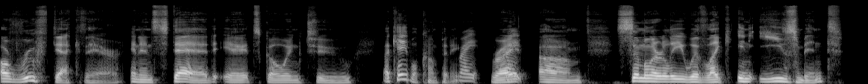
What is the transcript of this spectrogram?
a roof deck there, and instead it's going to a cable company. Right. Right. right. Um, similarly, with like an easement,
